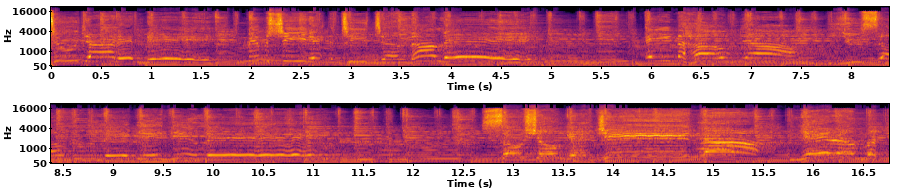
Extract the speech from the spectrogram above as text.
ထူးကြတဲ့နေမင်းမရှိတဲ့အချီချမ်း ဆုံးရှုံးခဲ့ခြင်းကအမြဲတမ်းမတ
